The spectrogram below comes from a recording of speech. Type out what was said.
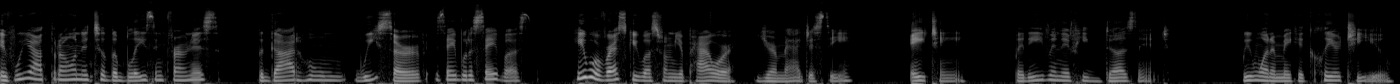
If we are thrown into the blazing furnace, the God whom we serve is able to save us. He will rescue us from your power, your majesty. 18. But even if he doesn't, we want to make it clear to you,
